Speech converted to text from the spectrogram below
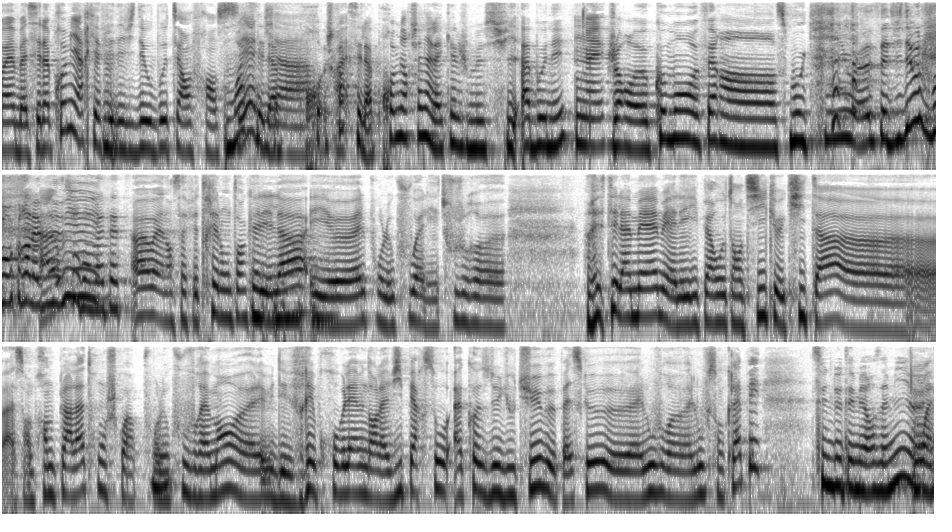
ouais, ouais, bah, c'est la première qui a fait des vidéos beauté en France. Moi, c'est la a- pro- je crois ouais. que c'est la première chaîne à laquelle je me suis abonnée. Ouais. Genre euh, comment faire un smoky. ou, euh, cette vidéo, je vois encore la Ah oui, dans oui. ma tête. Ah ouais, non, ça fait très longtemps qu'elle est là et euh, elle, pour le coup, elle est toujours restée la même et elle est hyper authentique, euh, quitte à, euh, à s'en prendre plein la tronche, quoi. Pour le coup, vraiment, euh, elle a eu des vrais problèmes dans la vie perso à cause de YouTube parce que euh, elle ouvre, elle ouvre son clapet. C'est une de tes meilleures amies, Ouais.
